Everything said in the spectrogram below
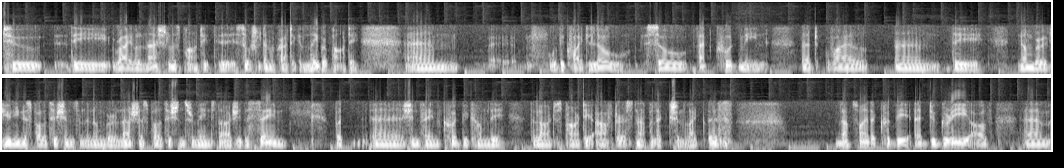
to the rival Nationalist Party, the Social Democratic and Labour Party, um, uh, would be quite low. So that could mean that while um, the number of unionist politicians and the number of nationalist politicians remains largely the same, but uh, Sinn Féin could become the, the largest party after a snap election like this. That's why there could be a degree of um,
